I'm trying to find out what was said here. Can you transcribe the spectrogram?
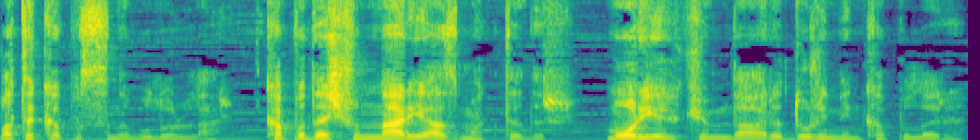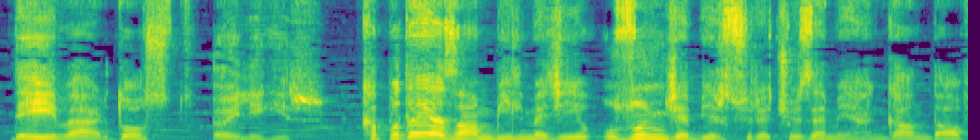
batı kapısını bulurlar. Kapıda şunlar yazmaktadır. Moria hükümdarı Durin'in kapıları. Deyiver dost, öyle gir. Kapıda yazan bilmeceyi uzunca bir süre çözemeyen Gandalf,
